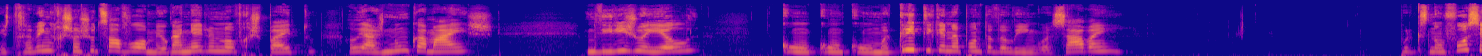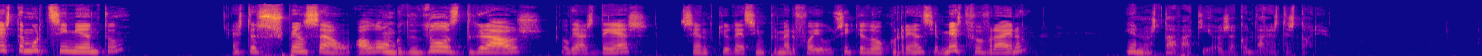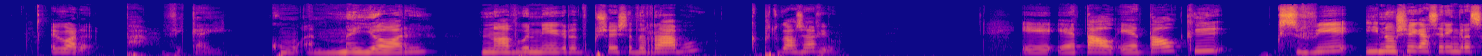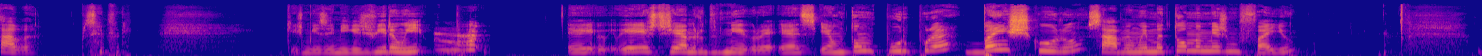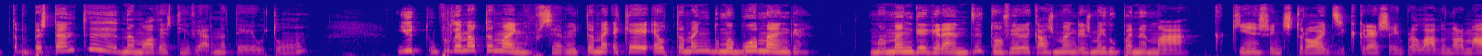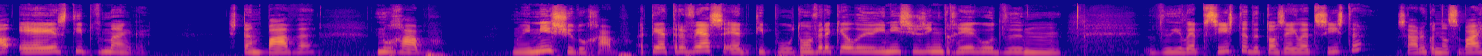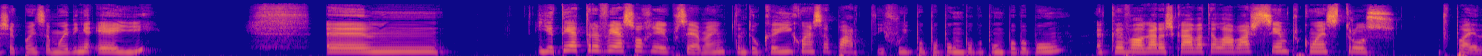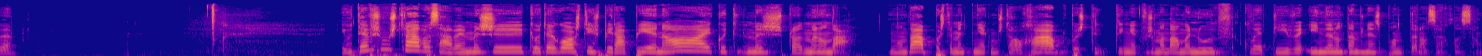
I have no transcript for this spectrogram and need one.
Este rabinho rechonchudo salvou-me, eu ganhei um novo respeito, aliás, nunca mais me dirijo a ele com, com, com uma crítica na ponta da língua, sabem? Porque se não fosse este amortecimento, esta suspensão ao longo de 12 degraus, aliás 10, sendo que o 11 foi o sítio da ocorrência, mês de fevereiro, eu não estava aqui hoje a contar esta história. Agora, pá, fiquei com a maior nódoa negra de bochecha de rabo que Portugal já viu. É, é tal, é tal que, que se vê e não chega a ser engraçada. Que as minhas amigas viram e. É, é este género de negro. É, é, é um tom púrpura, bem escuro, sabem? Um hematoma mesmo feio. Bastante na moda este inverno, até o tom. E o, o problema é o tamanho, percebem? O tamanho, é que é, é o tamanho de uma boa manga. Uma manga grande, estão a ver aquelas mangas meio do Panamá que, que enchem de esteroides e que crescem para lá do normal? É esse tipo de manga. Estampada no rabo. No início do rabo. Até atravessa, é tipo, estão a ver aquele iníciozinho de rego de, de eletricista, de tosé eletricista? Sabem? Quando ele se baixa, que põe-se a moedinha, é aí um, e até atravessa o rego, percebem? Portanto, eu caí com essa parte e fui pum, pum, pum, pum, pum, pum, a cavalgar a escada até lá abaixo, sempre com esse troço de peida. Eu até vos mostrava, sabem? Mas eh, que eu até gosto de inspirar pena, ai, coitado, mas pronto, mas não dá. Não dá, depois também tinha que mostrar o rabo, depois tinha que vos mandar uma nude coletiva e ainda não estamos nesse ponto da nossa relação.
